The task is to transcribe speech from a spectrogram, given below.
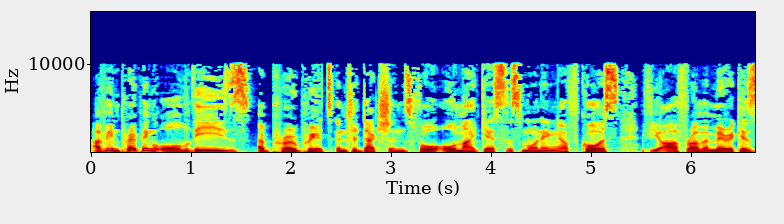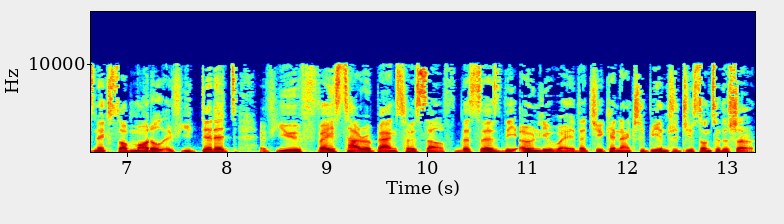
I've been prepping all these appropriate introductions for all my guests this morning. Of course, if you are from America's Next Top Model, if you did it, if you face Tyra Banks herself, this is the only way that you can actually be introduced onto the show.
